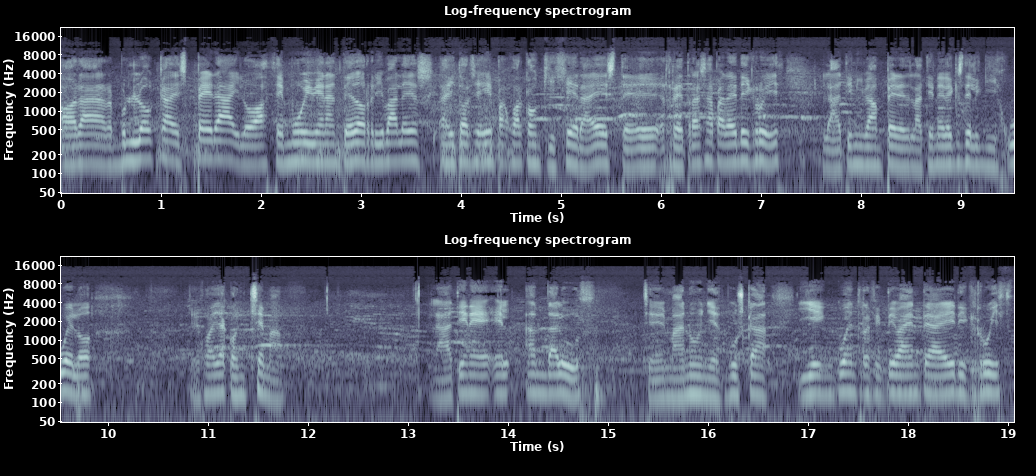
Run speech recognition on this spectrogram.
Ahora bloca, espera y lo hace muy bien ante dos rivales. Aitor Seguín para jugar con Quijera. Este eh, retrasa para Eric Ruiz. La tiene Iván Pérez, la tiene el ex del Guijuelo. Que juega ya con Chema. La tiene el andaluz. Chema Núñez busca y encuentra efectivamente a Eric Ruiz.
